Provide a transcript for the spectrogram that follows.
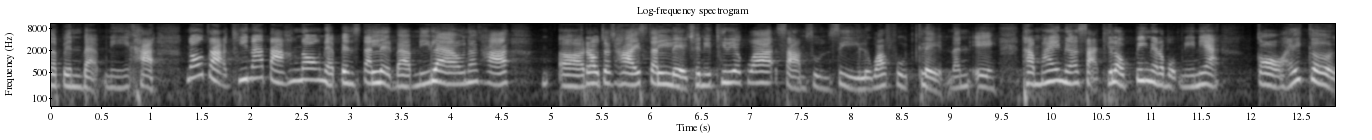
จะเป็นแบบนี้ค่ะ นอกจากที่หน้าตาข้างนอกเนี่ยเป็นสแตนเลสแบบนี้แล้วนะคะ เราจะใช้สแตนเลสชนิดที่เรียกว่า 304 หรือว่าฟู้ดเกรดนั่นเองทำให้เนื้อสัตว์ที่เราปิ้งในระบบนี้เนี่ยก่อให้เกิด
